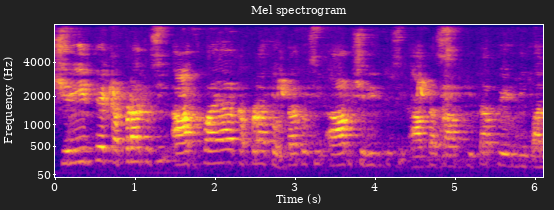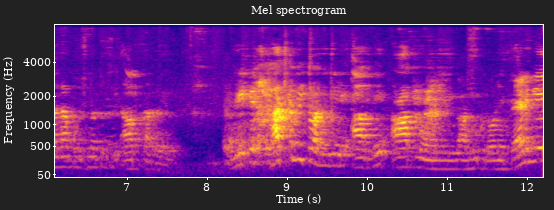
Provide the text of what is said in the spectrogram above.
ਸਰੀਰ ਤੇ ਕੱਪੜਾ ਤੁਸੀਂ ਆਪ ਪਾਇਆ, ਕੱਪੜਾ ਧੋਤਾ ਤੁਸੀਂ ਆਪ, ਸਰੀਰ ਤੁਸੀਂ ਆਪ ਦਾ ਸਾਫ਼ ਕੀਤਾ, ਪੇਟ ਦੀ ਪਾਲਣਾ ਪੋਸ਼ਣਾ ਤੁਸੀਂ ਆਪ ਕਰ ਰਹੇ ਹੋ। ਲੇਕਿਨ ਹੱਕ ਵੀ ਤੁਹਾਨੂੰ ਜਿਹੜੇ ਆਪਦੇ ਆਪ ਨੂੰ ਲਾਗੂ ਕਰਾਉਣੇ ਪੈਣਗੇ।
